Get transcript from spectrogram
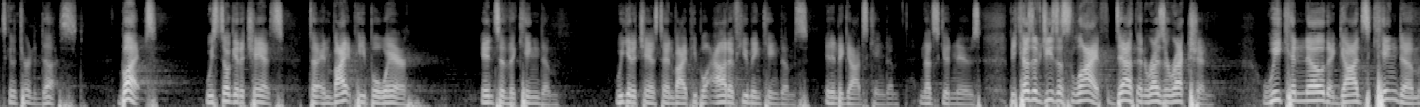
It's going to turn to dust. But we still get a chance to invite people where? Into the kingdom. We get a chance to invite people out of human kingdoms and into God's kingdom. And that's good news. Because of Jesus' life, death, and resurrection, we can know that God's kingdom,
